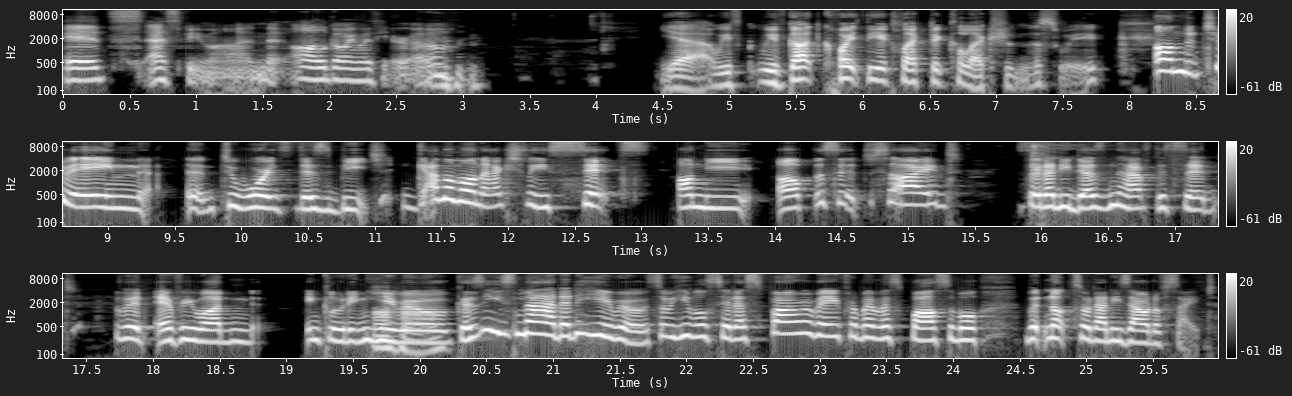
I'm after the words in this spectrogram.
it's Espimon, all going with Hero. Mhm. Yeah, we've we've got quite the eclectic collection this week. On the train uh, towards this beach, Gammamon actually sits on the opposite side so that he doesn't have to sit with everyone, including Hero, Uh-huh. because he's mad at Hero. So he will sit as far away from him as possible, but not so that he's out of sight.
